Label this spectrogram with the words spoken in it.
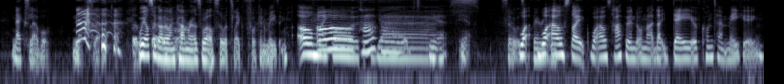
next level. Next level. We also got it on camera as well, so it's like fucking amazing. Oh my Oh, god. perfect. Yeah, yeah. So it was What what good. else like what else happened on that like day of content making?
